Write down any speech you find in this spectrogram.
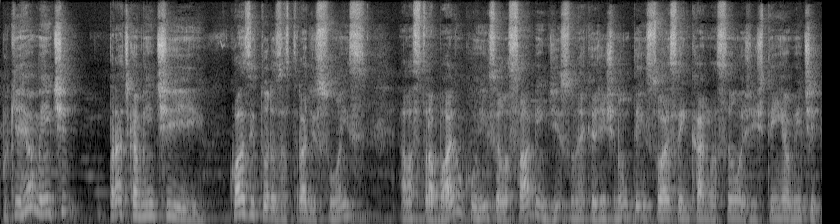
Porque realmente, praticamente quase todas as tradições, elas trabalham com isso, elas sabem disso, né, que a gente não tem só essa encarnação, a gente tem realmente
